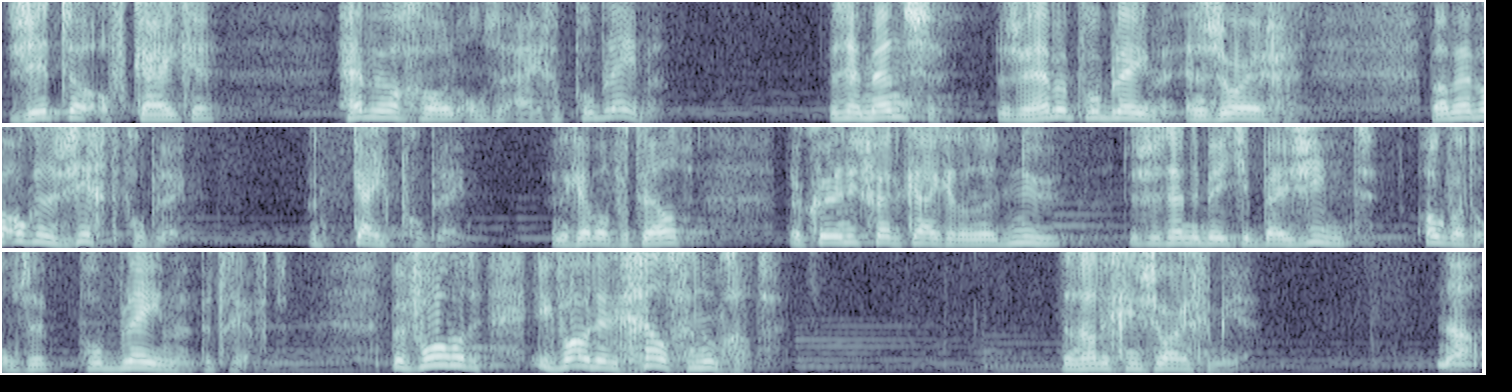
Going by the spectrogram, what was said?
zitten of kijken, hebben we gewoon onze eigen problemen. We zijn mensen, dus we hebben problemen en zorgen. Maar we hebben ook een zichtprobleem, een kijkprobleem. En ik heb al verteld, we kunnen niet verder kijken dan het nu. Dus we zijn een beetje bijziend, ook wat onze problemen betreft. Bijvoorbeeld, ik wou dat ik geld genoeg had. Dan had ik geen zorgen meer. Nou,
